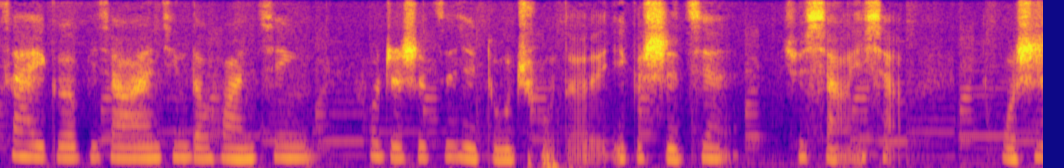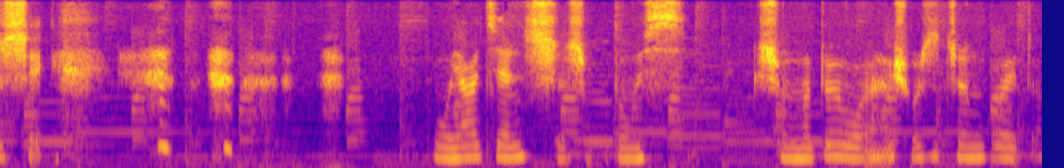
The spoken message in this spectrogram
在一个比较安静的环境。或者是自己独处的一个时间，去想一想，我是谁，我要坚持什么东西，什么对我来说是珍贵的。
